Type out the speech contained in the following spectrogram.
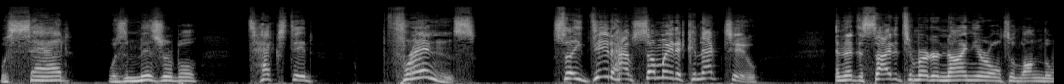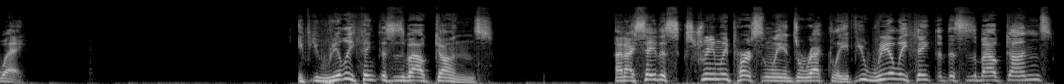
was sad, was miserable, texted friends. So they did have somebody to connect to and then decided to murder nine year olds along the way. If you really think this is about guns, and I say this extremely personally and directly, if you really think that this is about guns,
